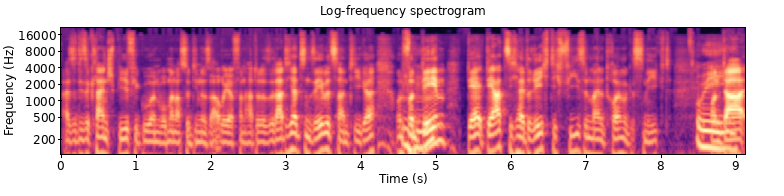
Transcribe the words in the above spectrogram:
Also diese kleinen Spielfiguren, wo man auch so Dinosaurier von hat oder so. Da hatte ich halt so einen Säbelzahntiger. Und von mhm. dem, der, der hat sich halt richtig fies in meine Träume gesneakt. Ui. Und da,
